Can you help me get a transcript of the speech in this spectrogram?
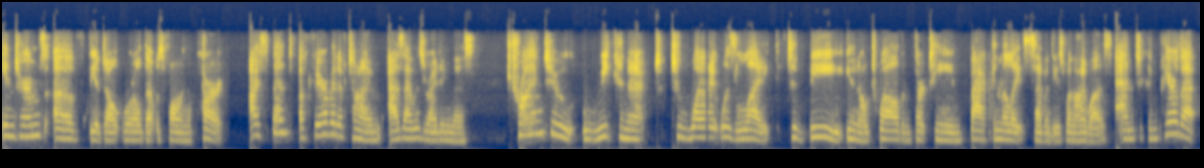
In terms of the adult world that was falling apart, I spent a fair bit of time as I was writing this trying to reconnect to what it was like to be, you know, 12 and 13 back in the late 70s when I was, and to compare that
